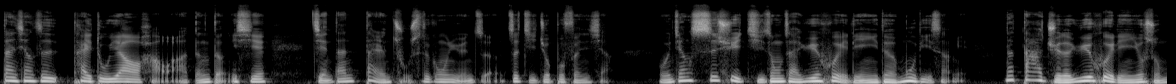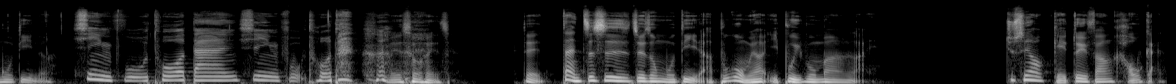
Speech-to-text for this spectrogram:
但像是态度要好啊等等一些简单待人处事的公共原则，这集就不分享。我们将思绪集中在约会联谊的目的上面。那大家觉得约会联谊有什么目的呢？幸福脱单，幸福脱单。没错，没错。对，但这是最终目的啦。不过我们要一步一步慢慢来。就是要给对方好感，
